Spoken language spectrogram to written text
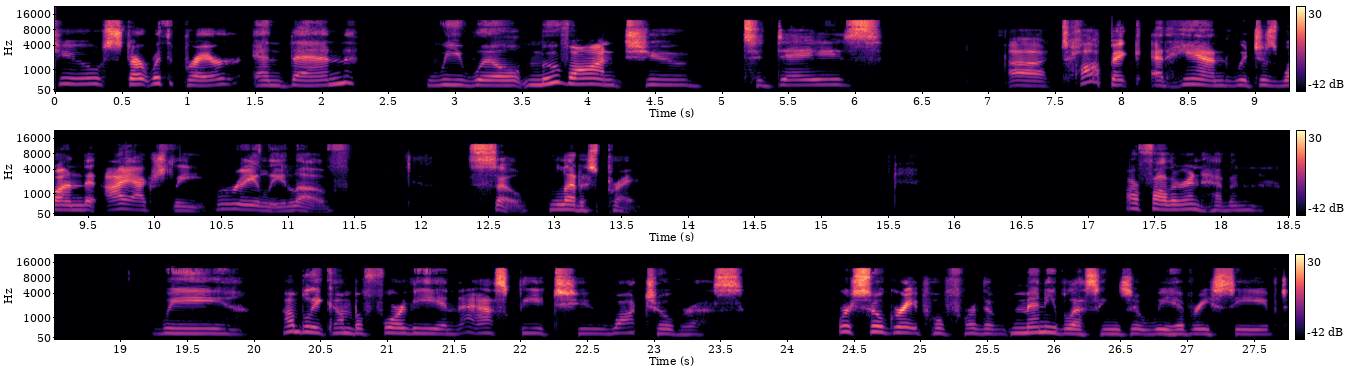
to start with a prayer and then we will move on to today's uh, topic at hand, which is one that I actually really love. So let us pray. Our Father in heaven, we humbly come before thee and ask thee to watch over us we're so grateful for the many blessings that we have received.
